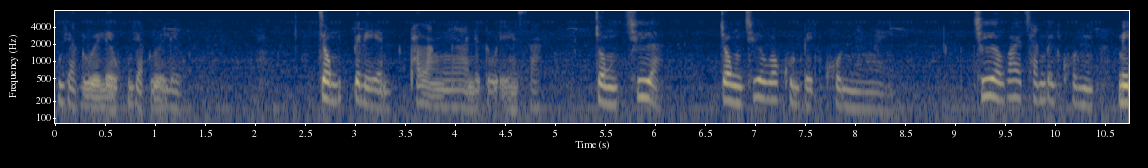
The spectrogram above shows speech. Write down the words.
กูอยากรวยเร็วกูอยากรวยเร็ว จงเปลี่ยนพลังงานในตัวเองซะจงเชื่อ จงเชื่อว่าคุณเป็นคนยังไง เชื่อว่าฉันเป็นคนมี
